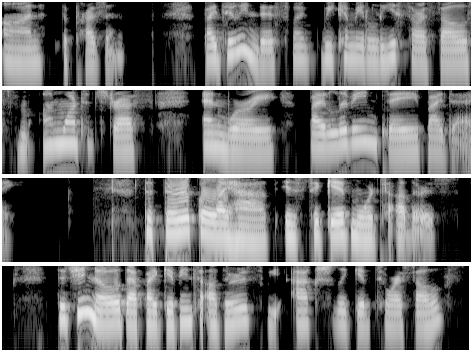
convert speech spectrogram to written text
on the present. By doing this, we can release ourselves from unwanted stress and worry by living day by day. The third goal I have is to give more to others. Did you know that by giving to others, we actually give to ourselves?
